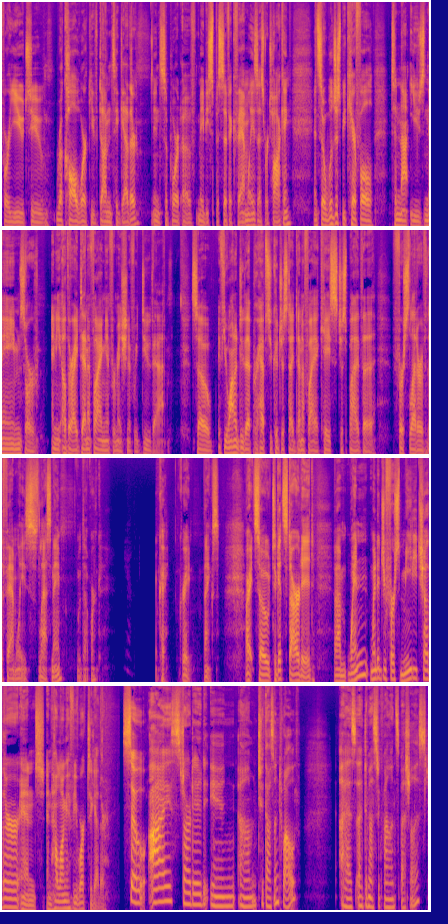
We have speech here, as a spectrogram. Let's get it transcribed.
for you to recall work you've done together in support of maybe specific families as we're talking. And so we'll just be careful to not use names or any other identifying information if we do that. So if you want to do that, perhaps you could just identify a case just by the first letter of the family's last name. Would that work? Yeah. Okay, great. Thanks. All right. So to get started, um, when when did you first meet each other, and and how long have you worked together? So I started in um, 2012 as a domestic violence specialist,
